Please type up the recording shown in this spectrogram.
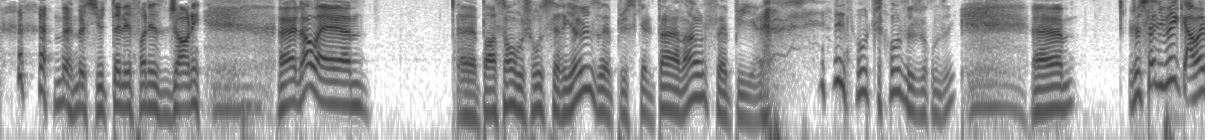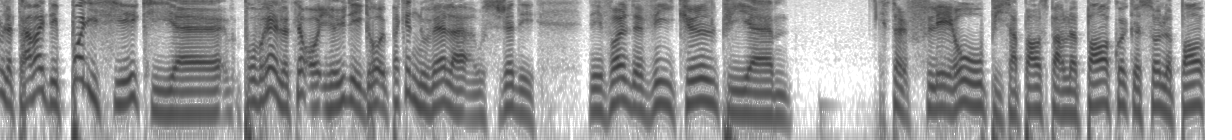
Monsieur le téléphoniste Johnny. Euh, non, ben... euh, passons aux choses sérieuses, puisque le temps avance, puis euh, des autres choses aujourd'hui. Euh, je saluer quand même le travail des policiers qui, euh, pour vrai, là, il y a eu des gros un paquet de nouvelles au sujet des, des vols de véhicules, puis c'est un fléau, puis ça passe par le port, quoi que ça, le port.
